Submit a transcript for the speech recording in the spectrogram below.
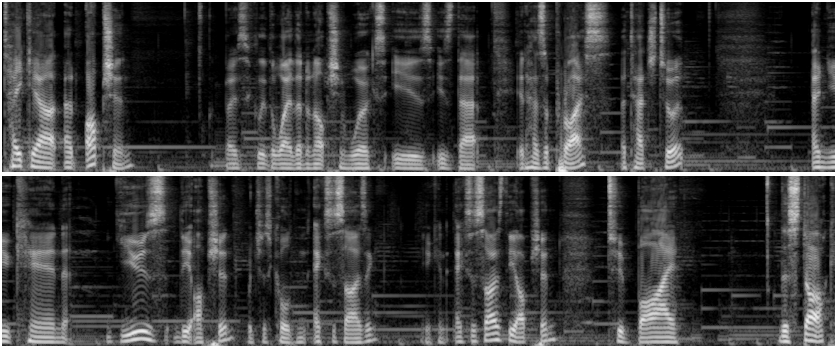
take out an option. Basically, the way that an option works is is that it has a price attached to it, and you can use the option, which is called an exercising. You can exercise the option to buy the stock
